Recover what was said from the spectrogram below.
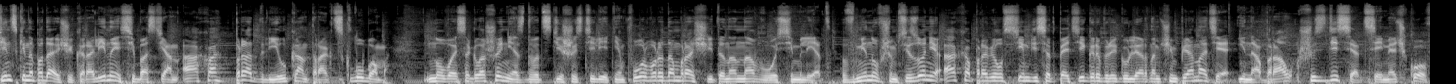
Финский нападающий Каролины Себастьян Аха продлил контракт с клубом. Новое соглашение с 26-летним форвардом рассчитано на 8 лет. В минувшем сезоне Аха провел 75 игр в регулярном чемпионате и набрал 67 очков.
